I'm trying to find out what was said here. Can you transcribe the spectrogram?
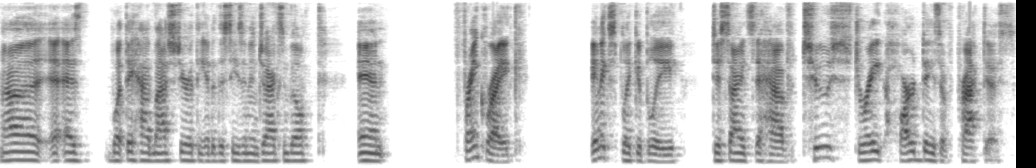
uh, as what they had last year at the end of the season in Jacksonville. And Frank Reich inexplicably decides to have two straight hard days of practice.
